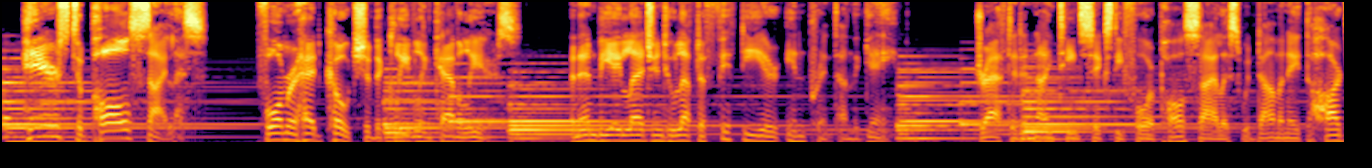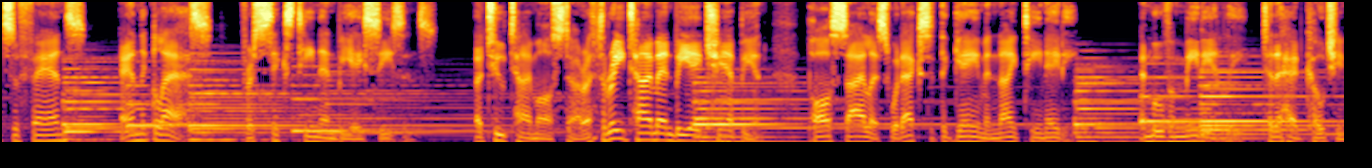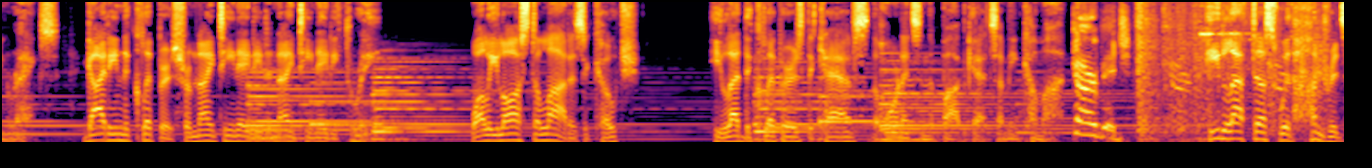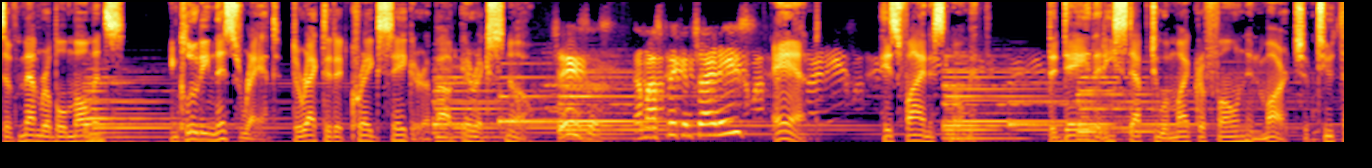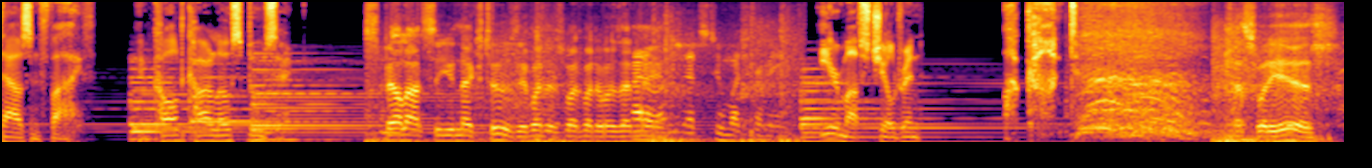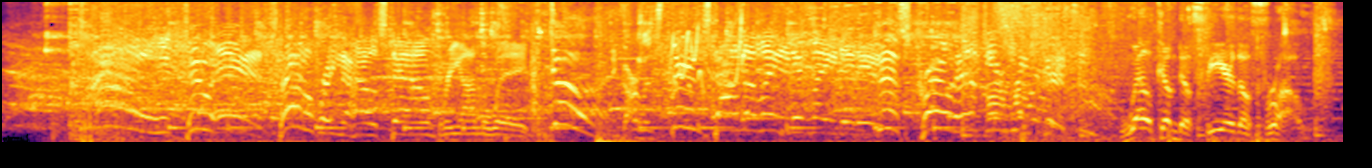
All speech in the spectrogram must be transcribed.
Here's to Paul Silas, former head coach of the Cleveland Cavaliers, an NBA legend who left a 50 year imprint on the game. Drafted in 1964, Paul Silas would dominate the hearts of fans and the glass for 16 NBA seasons. A two time All Star, a three time NBA champion, Paul Silas would exit the game in 1980 and move immediately to the head coaching ranks, guiding the Clippers from 1980 to 1983. While he lost a lot as a coach, he led the Clippers, the Cavs, the Hornets, and the Bobcats. I mean, come on. Garbage. He left us with hundreds of memorable moments, including this rant directed at Craig Sager about Eric Snow. Jesus, am I speaking Chinese? And his finest moment, the day that he stepped to a microphone in March of 2005 and called Carlos Boozer. Spell out "see you next Tuesday." What is what? What does that I don't mean? That's too much for me. Earmuffs, children. A cunt. That's what he is. Two hands. That'll bring the house down. Three on the way. Good. Garland spins down the lane and laid it in. This crowd has erupted. Welcome to Fear the Fro,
